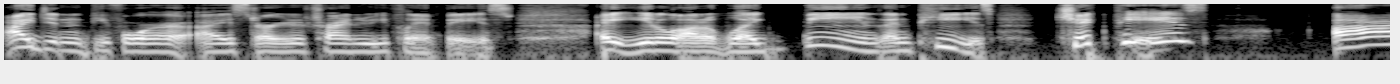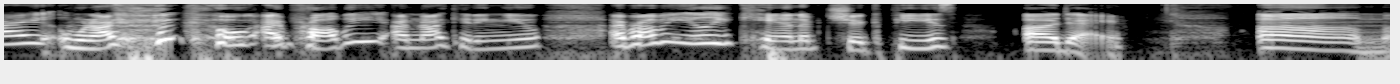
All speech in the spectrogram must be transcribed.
I didn't before I started trying to be plant based. I eat a lot of like beans and peas. Chickpeas, I, when I go, I probably, I'm not kidding you, I probably eat like a can of chickpeas a day. Um,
